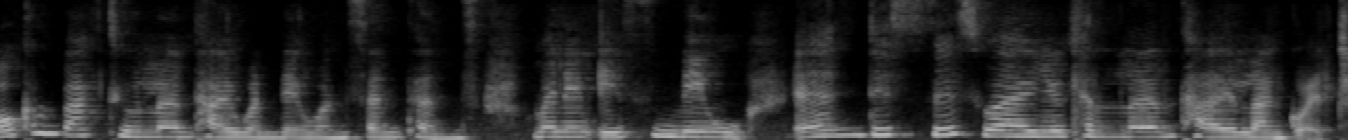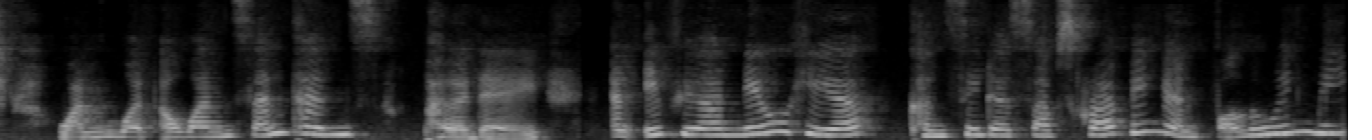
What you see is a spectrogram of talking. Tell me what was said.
Welcome back to Learn Thai One Day One Sentence My name is Miu and this is where you can learn Thai language one word or one sentence per day and if you are new here consider subscribing and following me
